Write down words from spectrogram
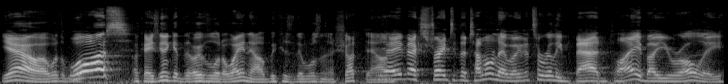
Yeah. Uh, what? the- What? Okay, he's gonna get the Overlord away now because there wasn't a shutdown. Yeah, evac straight to the tunnel network. That's a really bad play by Uroli.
